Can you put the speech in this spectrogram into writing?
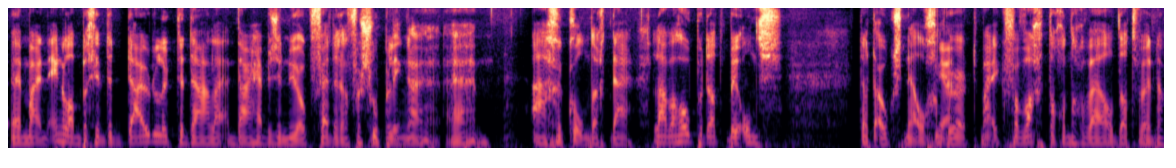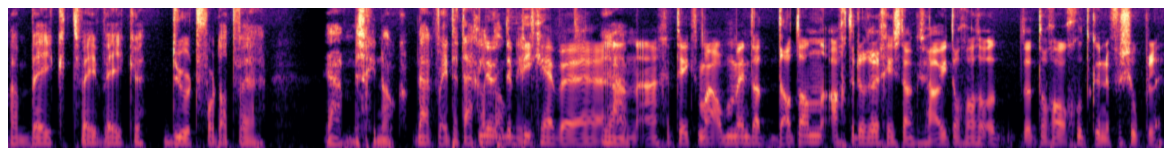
Uh, maar in Engeland begint het duidelijk te dalen. En daar hebben ze nu ook verdere versoepelingen uh, aangekondigd. Nou, laten we hopen dat bij ons dat ook snel gebeurt. Ja. Maar ik verwacht toch nog wel dat we er een week, twee weken duurt voordat we ja, misschien ook. Nou, ik weet het eigenlijk de, ook de niet. piek hebben ja. aan, aangetikt. Maar op het moment dat dat dan achter de rug is... dan zou je toch wel, dat toch al goed kunnen versoepelen.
